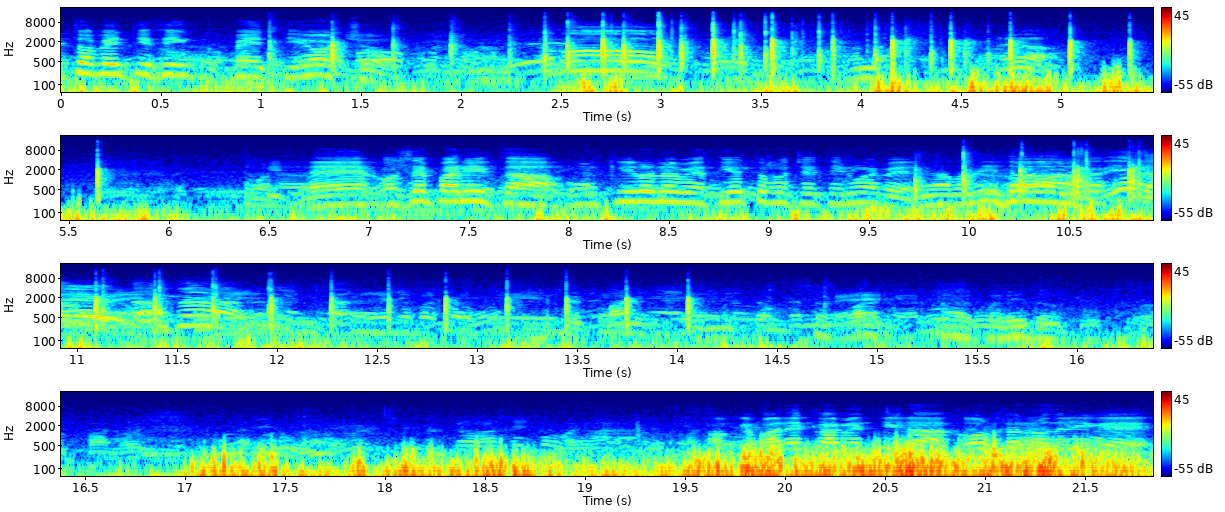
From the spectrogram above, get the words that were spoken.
225, 28. ¡Vamos! Eh, José Paniza, 1 Aunque parezca mentira, Jorge Rodríguez,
